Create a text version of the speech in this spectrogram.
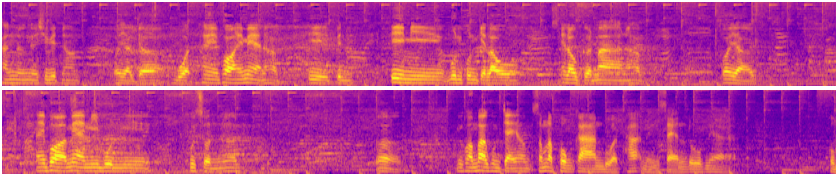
ครั้งหนึ่งในชีวิตนะครับ ก็อยากจะบวชให้พ่อให้แม่นะครับ ที่เป็นที่มีบุญคุณแก่เราให้เราเกิดมานะครับ ก็อยากให้พ่อแม่มีบุญมีกุศลนะครับก็มีความภาคภูมิใจครับสำหรับโครงการบวชพระหนึ่งแสนรูปเนี่ยผม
